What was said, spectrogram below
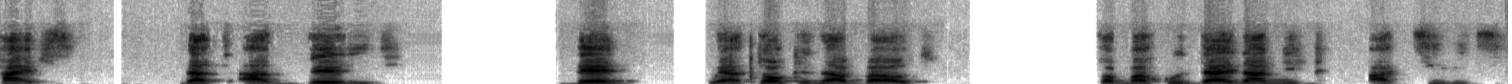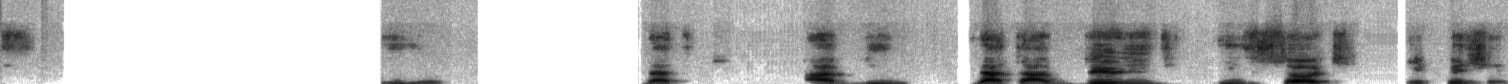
types that are varied, then we are talking about pharmacodynamic activities you know, that have been that are varied in such a patient.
